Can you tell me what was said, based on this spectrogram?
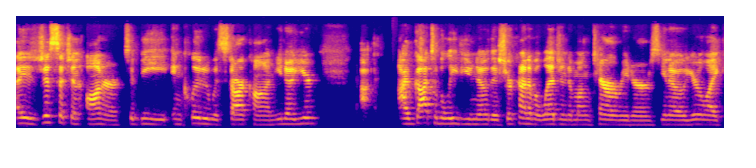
it is just such an honor to be included with StarCon. You know, you're I've got to believe you know this. You're kind of a legend among tarot readers. You know, you're like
